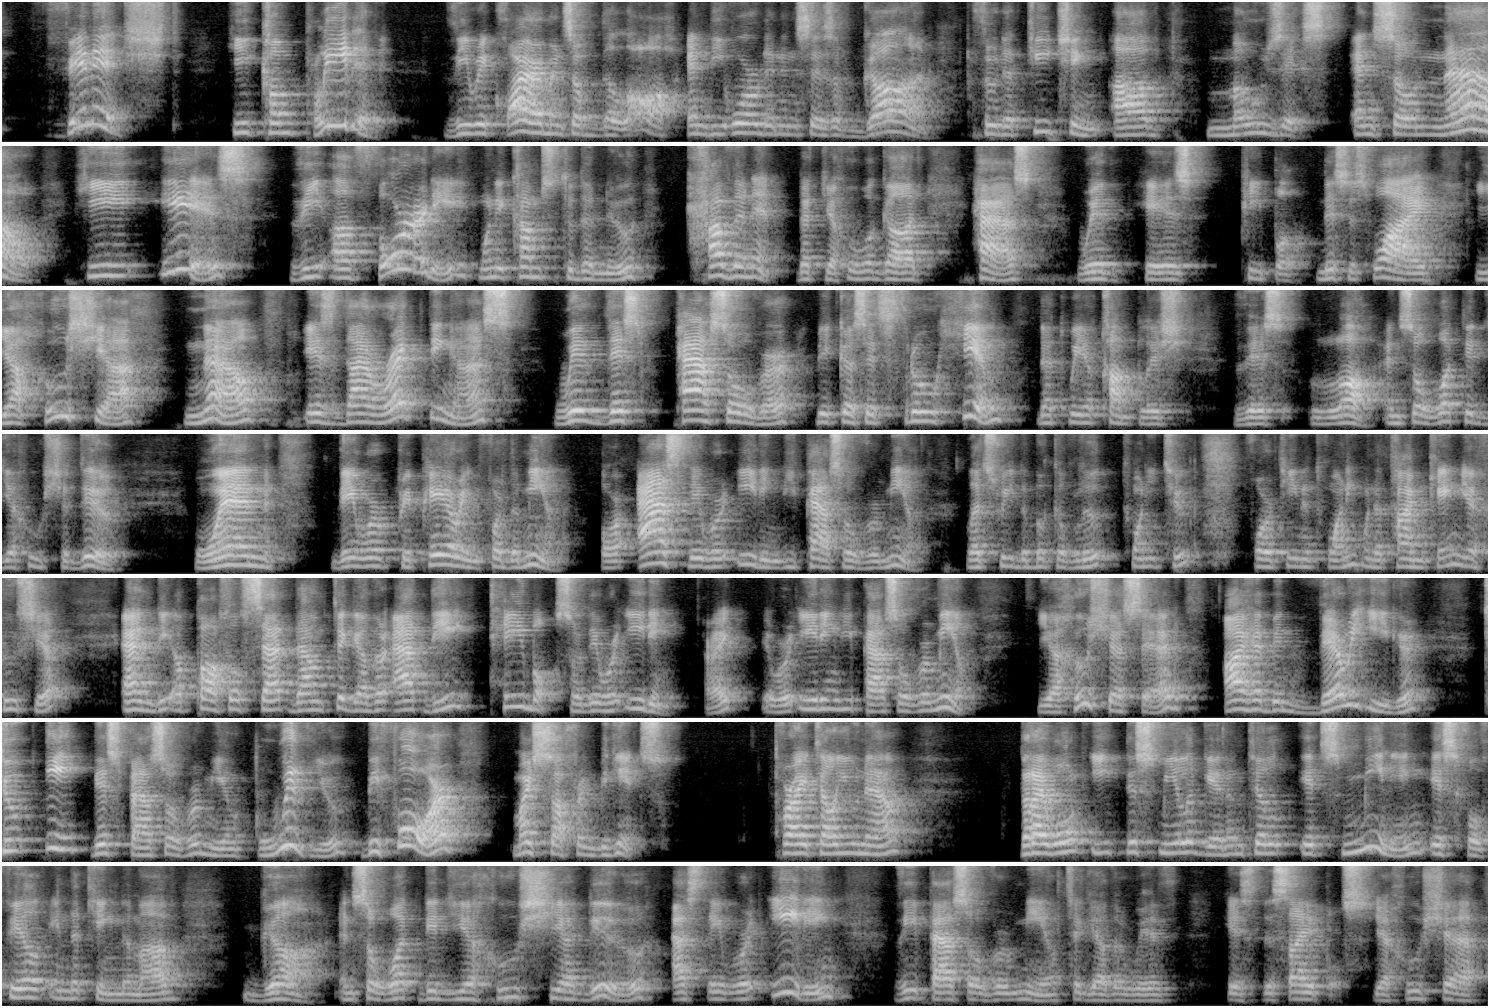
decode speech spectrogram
finished. He completed the requirements of the law and the ordinances of God through the teaching of Moses. And so now he is the authority when it comes to the new covenant that Yahuwah God has with his people. This is why Yahushua now is directing us with this Passover because it's through him that we accomplish this law. And so, what did Yahushua do when they were preparing for the meal or as they were eating the Passover meal? Let's read the book of Luke 22, 14 and 20. When the time came, Yahushua and the apostles sat down together at the table. So they were eating, right? They were eating the Passover meal. Yahushua said, I have been very eager to eat this Passover meal with you before my suffering begins. For I tell you now that I won't eat this meal again until its meaning is fulfilled in the kingdom of God. And so, what did Yahushua do as they were eating the Passover meal together with his disciples? Yahushua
